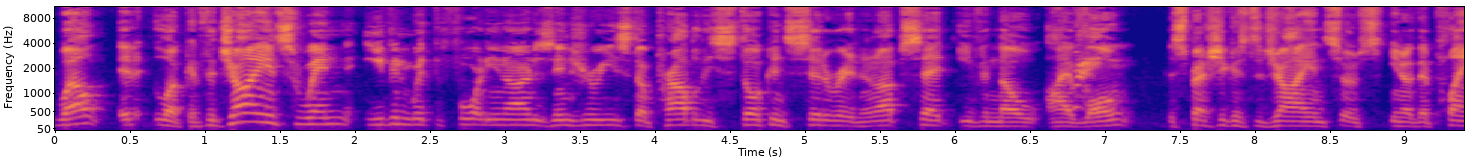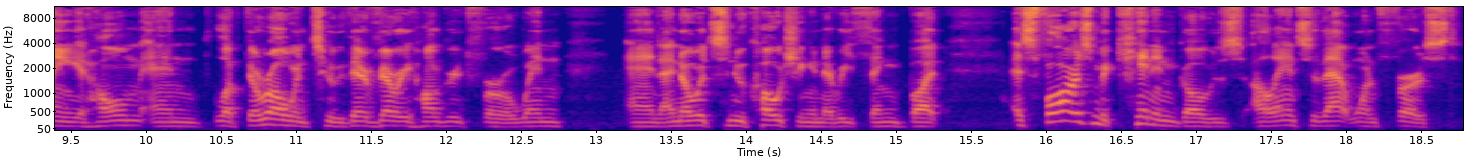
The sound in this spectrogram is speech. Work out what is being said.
Well, it, look, if the Giants win, even with the 49ers injuries, they'll probably still consider it an upset, even though I Right. won't, especially because the Giants are, you know, they're playing at home. And look, they're 0 2. They're very hungry for a win. And I know it's new coaching and everything, but as far as McKinnon goes, I'll answer that one first.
